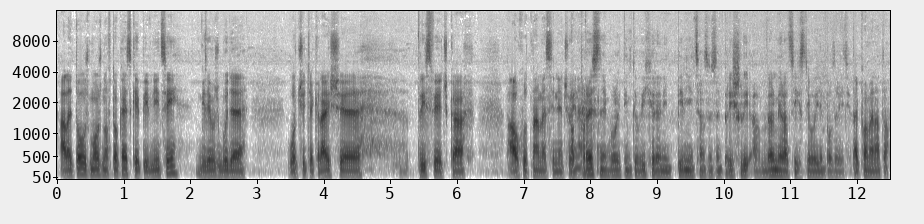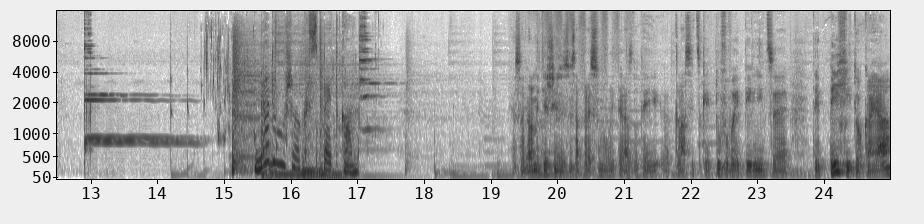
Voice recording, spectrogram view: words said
ale to už možno v Tokajskej pivnici, kde už bude určite krajšie, pri sviečkach, a ochutnáme si niečo a iné. presne kvôli týmto vychereným pivnicám sme sem prišli a veľmi rád si ich s tebou idem pozrieť. Tak poďme na to. Na dúšok s Petkom. Ja sa veľmi teším, že sme sa presunuli teraz do tej e, klasickej tufovej pivnice, tej pichy Tokaja.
